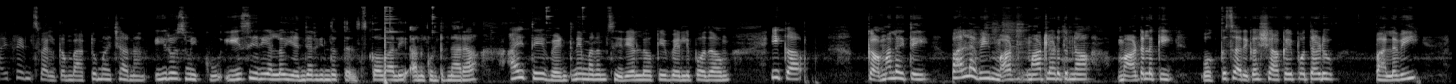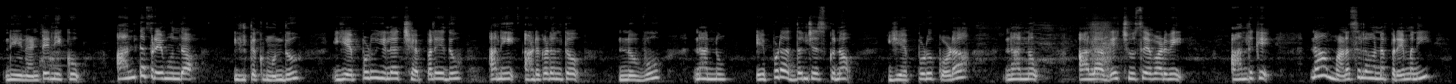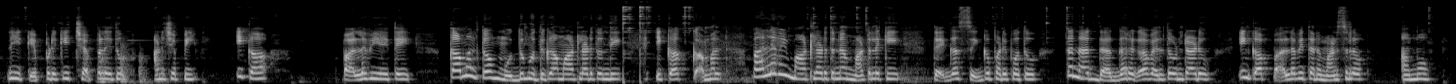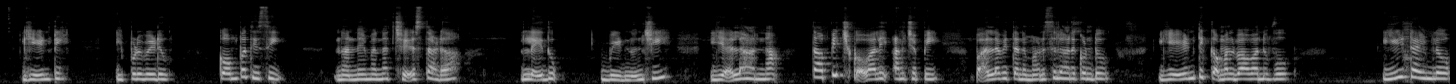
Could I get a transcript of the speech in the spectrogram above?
Hi friends welcome back to my channel ఈరోజు మీకు ఈ సీరియల్లో ఏం జరిగిందో తెలుసుకోవాలి అనుకుంటున్నారా? అయితే వెంటనే మనం సీరియల్లోకి వెళ్ళిపోదాం. ఇక కమల్ అయితే పల్లవి మాట్లాడుతున్న మాటలకి ఒక్కసారిగా షాక్ అయిపోతాడు. పల్లవి నేనంటే నీకు అంత ప్రేమ ఉందా? ఇంతకుముందు ఎప్పుడు ఇలా చెప్పలేదు అని అడగడంతో నువ్వు నన్ను ఎప్పుడు అర్థం చేసుకున్నావు? ఎప్పుడు కూడా నన్ను అలాగే చూసేవాడివి. అందుకే నా మనసులో ఉన్న ప్రేమని నీకెప్పటికీ చెప్పలేదు అని చెప్పి ఇక పల్లవి అయితే కమల్తో ముద్దు ముద్దుగా మాట్లాడుతుంది. ఇక కమల్ పల్లవి మాట్లాడుతున్న మాటలకి తెగ సిగ్గుపడిపోతూ తన దగ్గరగా వెళ్తూ ఉంటాడు. ఇంకా పల్లవి తన మనసులో అమ్మో ఏంటి? ఇప్పుడు వీడు కొంప తీసి నన్నేమన్నా చేస్తాడా? లేదు వీడి నుంచి ఎలా అన్నా తప్పించుకోవాలి అని చెప్పి పల్లవి తన మనసులో అనుకుంటూ ఏంటి కమల్ బావా నువ్వు? ఈ టైంలో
